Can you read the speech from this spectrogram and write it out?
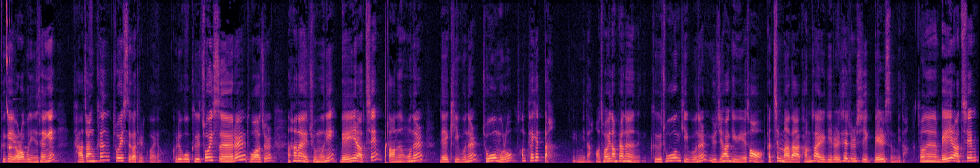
그게 여러분 인생의 가장 큰 초이스가 될 거예요. 그리고 그 초이스를 도와줄 하나의 주문이 매일 아침 나는 오늘 내 기분을 좋음으로 선택했다. 입니다. 어, 저희 남편은 그 좋은 기분을 유지하기 위해서 아침마다 감사일기를 세 줄씩 매일 씁니다. 저는 매일 아침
